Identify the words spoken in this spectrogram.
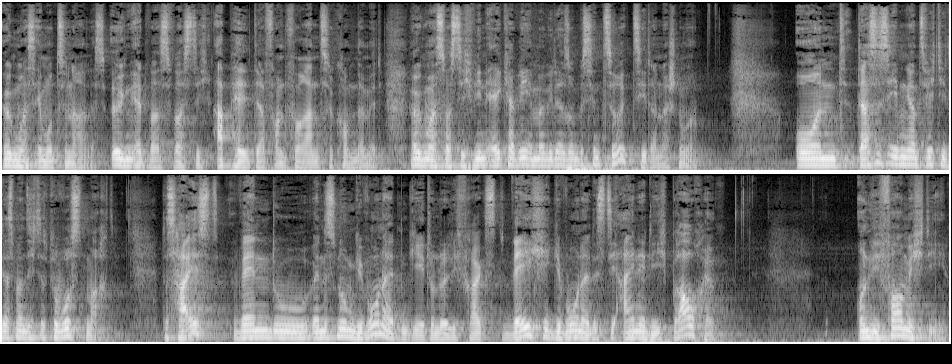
Irgendwas Emotionales, irgendetwas, was dich abhält davon voranzukommen damit. Irgendwas, was dich wie ein LKW immer wieder so ein bisschen zurückzieht an der Schnur. Und das ist eben ganz wichtig, dass man sich das bewusst macht. Das heißt, wenn du, wenn es nur um Gewohnheiten geht und du dich fragst, welche Gewohnheit ist die eine, die ich brauche und wie forme ich die,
